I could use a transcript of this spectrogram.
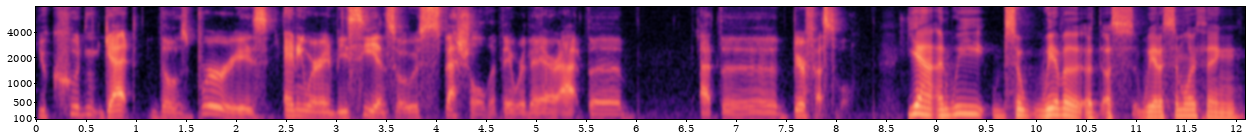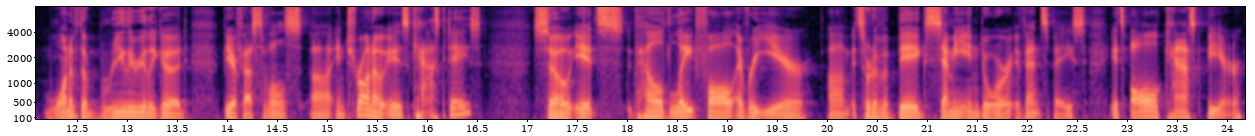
You couldn't get those breweries anywhere in BC and so it was special that they were there at the at the beer festival. Yeah, and we so we have a we had a similar thing. One of the really really good beer festivals uh, in Toronto is Cask Days. So it's held late fall every year. Um, it's sort of a big semi-indoor event space. It's all cask beer,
